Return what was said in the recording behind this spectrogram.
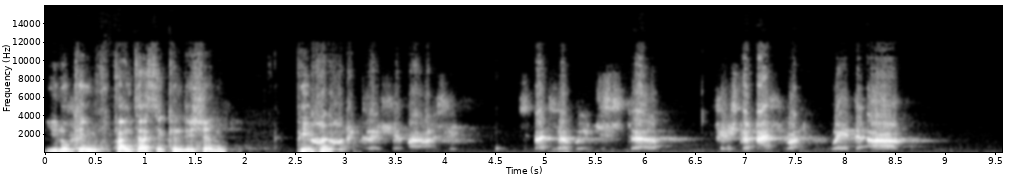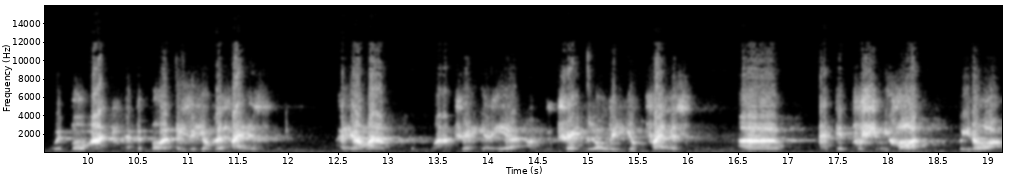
you look in fantastic condition. People, No, no, I'm in great shape, man, honestly. Spencer, we just uh, finished a nice run with um, with Bomac and the boys, the younger fighters. And you know when I'm when I'm training here, I'm training with all the young fighters, um, and they're pushing me hard. But you know what?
